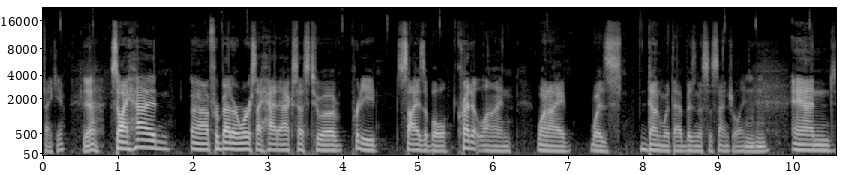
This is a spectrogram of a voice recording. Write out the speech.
thank you Yeah. so i had uh, for better or worse i had access to a pretty sizable credit line when i was done with that business essentially Mm-hmm. And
